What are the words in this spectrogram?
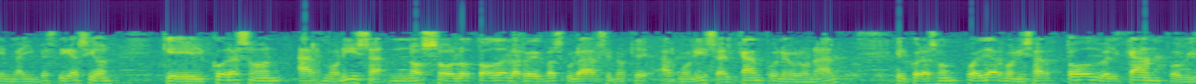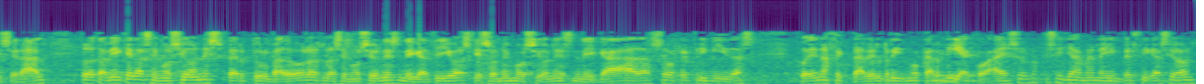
en la investigación que el corazón armoniza no solo toda la red vascular, sino que armoniza el campo neuronal, el corazón puede armonizar todo el campo visceral, pero también que las emociones perturbadoras, las emociones negativas, que son emociones negadas o reprimidas, pueden afectar el ritmo cardíaco. A eso es lo que se llama en la investigación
